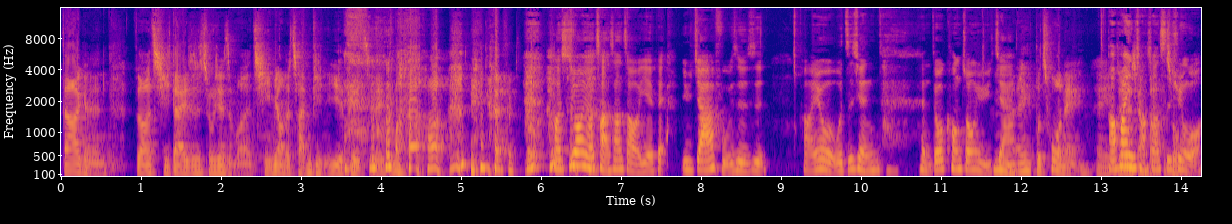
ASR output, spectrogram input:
大家可能不知道期待是出现什么奇妙的产品业配之类的吗？应该 好，希望有厂商找我业配瑜伽服是不是？好，因为我我之前很多空中瑜伽，哎、嗯欸，不错呢。欸、好，欢迎厂商私讯我。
